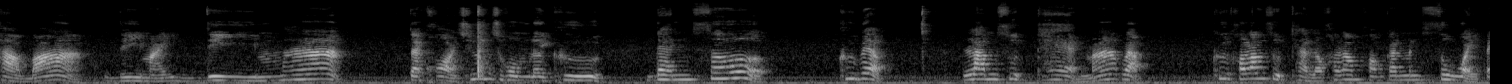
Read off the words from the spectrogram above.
ถามว่าดีไหมดีมาก แต่ขอชื่นชมเลยคือแดนเซอร์คือแบบลำสุดแขนมากแบบ คือเขาลำสุดแขนแล้วเขาลำพร้อมกันมันสวยไป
